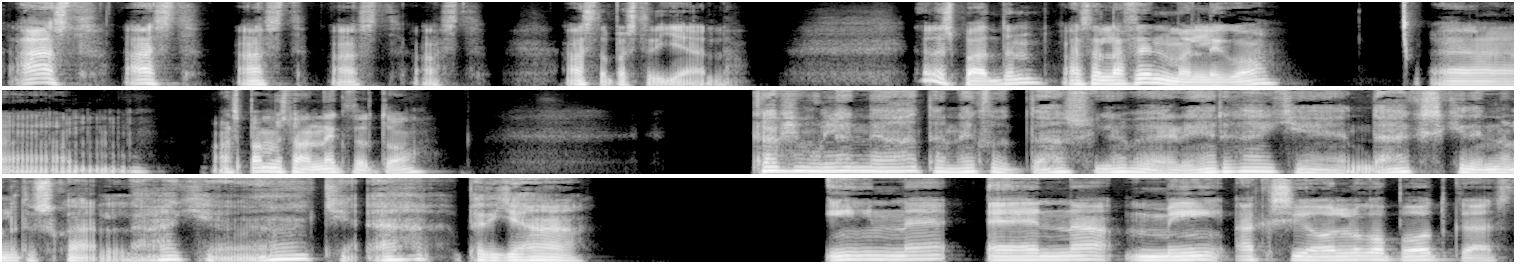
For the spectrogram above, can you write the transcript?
Άστο, άστο. Άστα, άστα, άστα. Άστα παστριά άλλα. Τέλος πάντων, ας τα ελαφρύνουμε λίγο. Ε, ας πάμε στο ανέκδοτο. Κάποιοι μου λένε Α, τα ανέκδοτά σου είναι περίεργα και εντάξει και δεν είναι όλα τόσο καλά. Και, και, α, παιδιά, είναι ένα μη αξιόλογο podcast.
